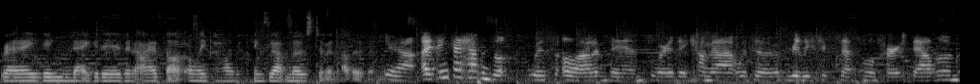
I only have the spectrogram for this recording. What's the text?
read anything negative, and I've thought only positive things about most of it, other than Yeah, I think that happens with a lot of bands where they come out with a really successful first album,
